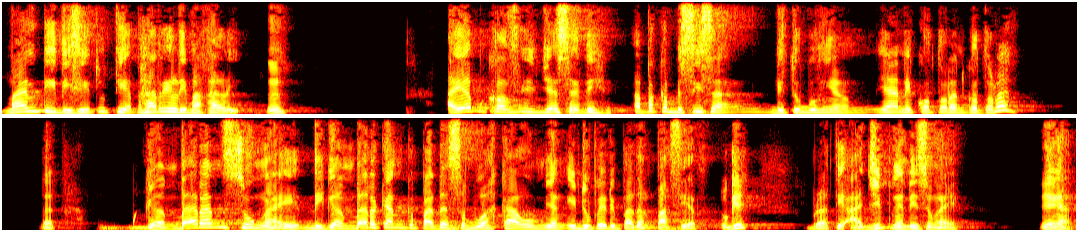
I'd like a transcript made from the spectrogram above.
mandi di situ tiap hari lima kali. Eh. Ayam fi jasadih. Apakah bersisa di tubuhnya? Ya ini kotoran-kotoran. Nah, gambaran sungai digambarkan kepada sebuah kaum yang hidupnya di padang pasir. Oke? Okay? Berarti ajib nggak di sungai? Ya nggak?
